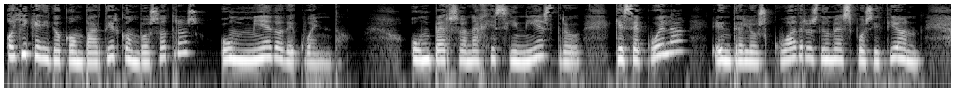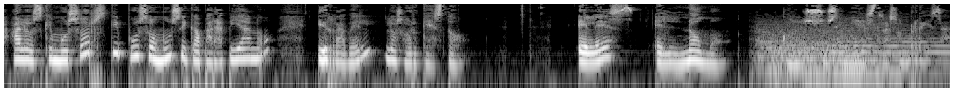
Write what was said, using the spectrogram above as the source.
Hoy he querido compartir con vosotros un miedo de cuento un personaje siniestro que se cuela entre los cuadros de una exposición a los que Mussorgsky puso música para piano y Ravel los orquestó. Él es el gnomo con su siniestra sonrisa.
